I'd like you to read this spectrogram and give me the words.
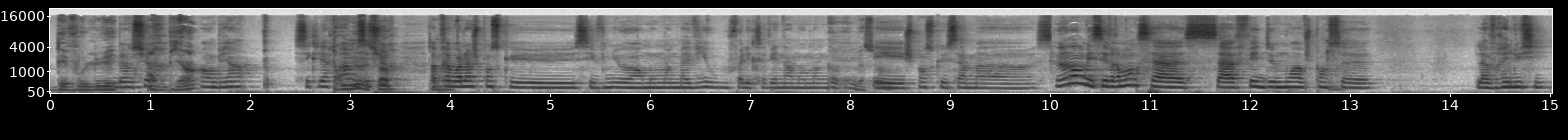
d'évoluer en bien, En bien, c'est clair. tant ah, mais c'est sûr. Après, voilà, je pense que c'est venu à un moment de ma vie où il fallait que ça vienne à un moment de Ah bien sûr. Et je pense que ça m'a. Non, non, mais c'est vraiment que ça, ça a fait de moi, je pense, euh, la vraie Lucie.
